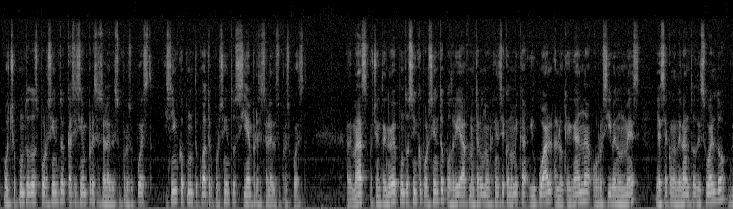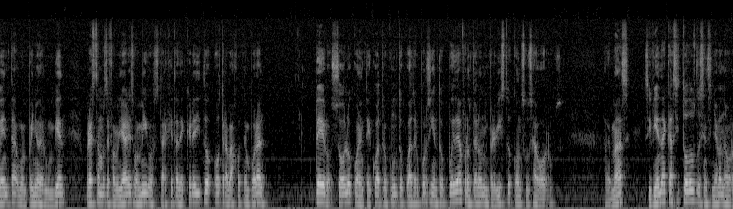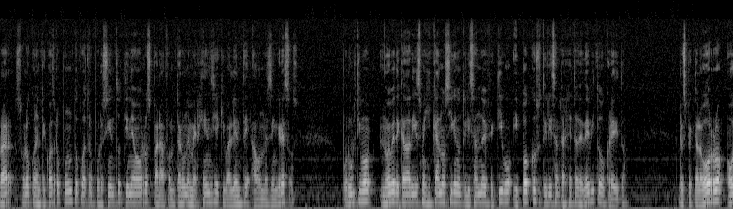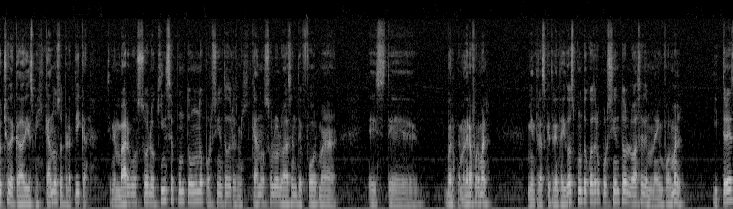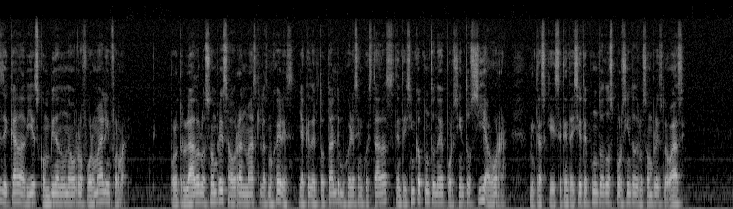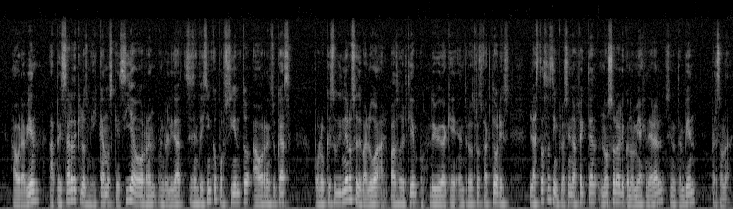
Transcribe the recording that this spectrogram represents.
8.2% casi siempre se sale de su presupuesto y 5.4% siempre se sale de su presupuesto. Además, 89.5% podría afrontar una urgencia económica igual a lo que gana o recibe en un mes, ya sea con adelanto de sueldo, venta o empeño de algún bien, préstamos de familiares o amigos, tarjeta de crédito o trabajo temporal pero solo 44.4% puede afrontar un imprevisto con sus ahorros. Además, si bien a casi todos les enseñaron a ahorrar, solo 44.4% tiene ahorros para afrontar una emergencia equivalente a un mes de ingresos. Por último, 9 de cada 10 mexicanos siguen utilizando efectivo y pocos utilizan tarjeta de débito o crédito. Respecto al ahorro, 8 de cada 10 mexicanos lo practican. Sin embargo, solo 15.1% de los mexicanos solo lo hacen de forma este, bueno, de manera formal, mientras que 32.4% lo hace de manera informal y 3 de cada 10 combinan un ahorro formal e informal. Por otro lado, los hombres ahorran más que las mujeres, ya que del total de mujeres encuestadas, 75.9% sí ahorra, mientras que 77.2% de los hombres lo hace. Ahora bien, a pesar de que los mexicanos que sí ahorran, en realidad 65% ahorran en su casa, por lo que su dinero se devalúa al paso del tiempo, debido a que, entre otros factores, las tasas de inflación afectan no solo a la economía general, sino también personal.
